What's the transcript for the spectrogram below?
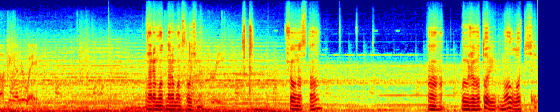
Docking underway. На ремонт, на ремонт срочно. Що у нас там? Ага. Ви вже готові? Молодці.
